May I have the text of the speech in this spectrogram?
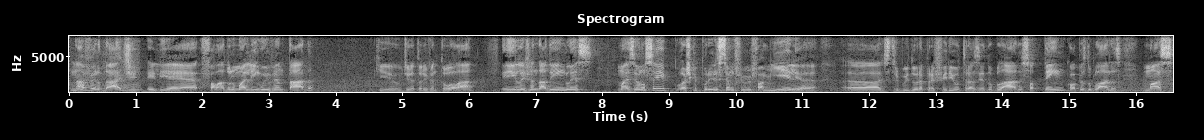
Na verdade, ele é falado numa língua inventada, que o diretor inventou lá, e legendado em inglês. Mas eu não sei, acho que por ele ser um filme família, a distribuidora preferiu trazer dublado e só tem cópias dubladas. Mas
